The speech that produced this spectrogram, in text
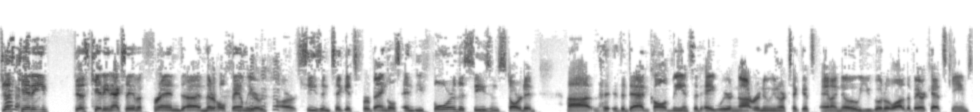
just kidding. Just kidding. Actually, I have a friend uh, and their whole family are, are season tickets for Bengals. And before the season started, uh, the dad called me and said, Hey, we're not renewing our tickets. And I know you go to a lot of the Bearcats games.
